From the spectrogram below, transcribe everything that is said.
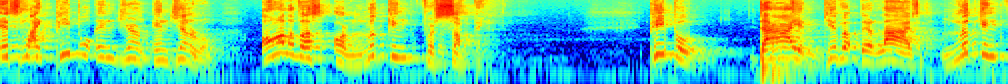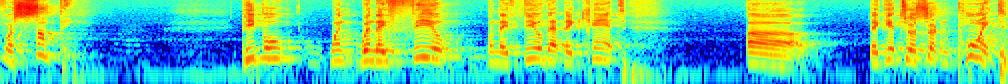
it's like people in, gen- in general, all of us are looking for something. People die and give up their lives looking for something. People, when, when they feel when they feel that they can't, uh, they get to a certain point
